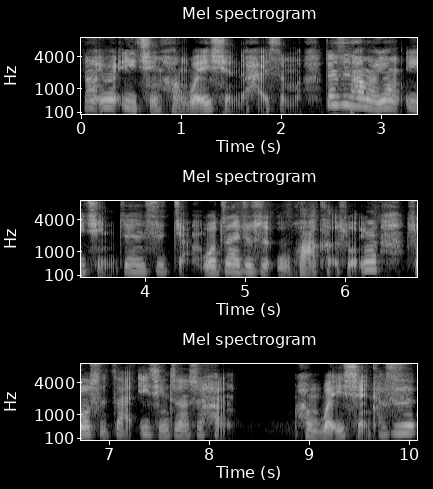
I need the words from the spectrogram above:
然后因为疫情很危险的，还什么？但是他们用疫情这件事讲，我真的就是无话可说。因为说实在，疫情真的是很很危险。可是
